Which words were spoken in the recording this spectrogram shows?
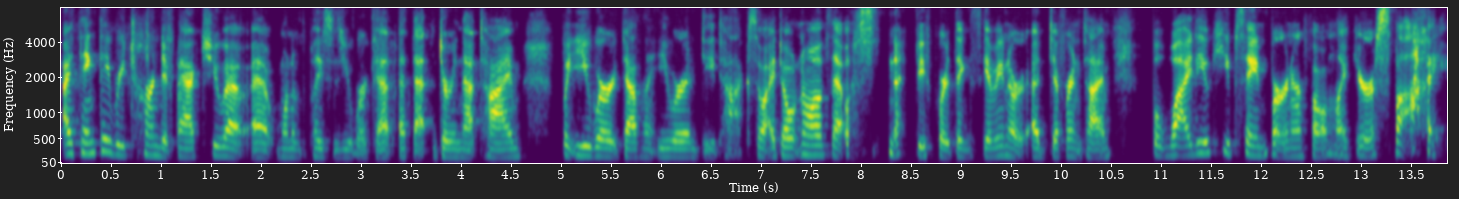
I think they returned it back to you at, at one of the places you worked at at that during that time. But you were definitely you were in detox. So I don't know if that was not before Thanksgiving or a different time. But why do you keep saying burner phone like you're a spy?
